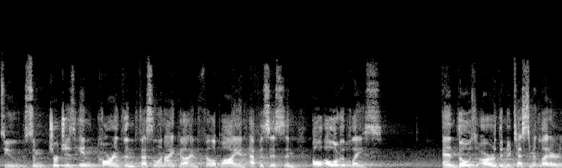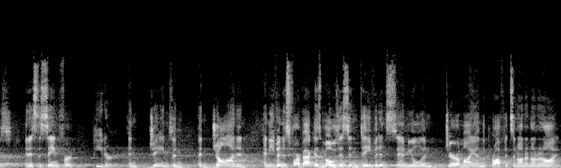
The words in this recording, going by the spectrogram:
to some churches in Corinth and Thessalonica and Philippi and Ephesus and all, all over the place. And those are the New Testament letters. And it's the same for Peter and James and, and John and, and even as far back as Moses and David and Samuel and Jeremiah and the prophets and on and on and on.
